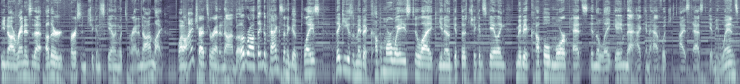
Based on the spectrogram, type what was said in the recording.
you know, I ran into that other person chicken scaling with Pteranodon. Like, why don't I try Pteranodon? But overall, I think the pack is in a good place. I think he uses maybe a couple more ways to like, you know, get those chicken scaling, maybe a couple more pets in the late game that I can have with just high stats to get me wins.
